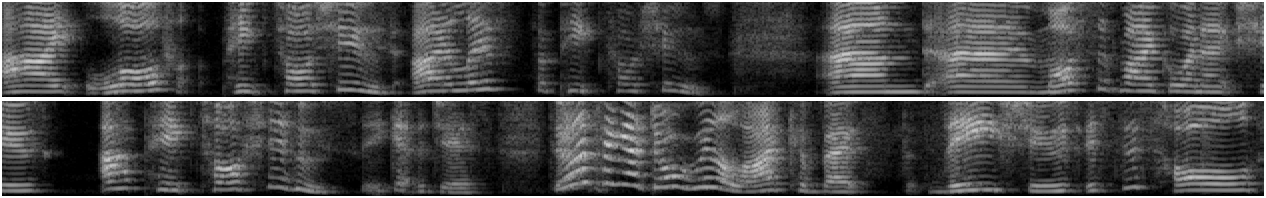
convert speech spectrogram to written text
I love peep toe shoes. I live for peep toe shoes. And uh, most of my going out shoes are peep toe shoes. You get the gist. The only thing I don't really like about these shoes is this whole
